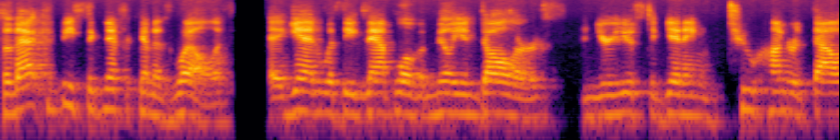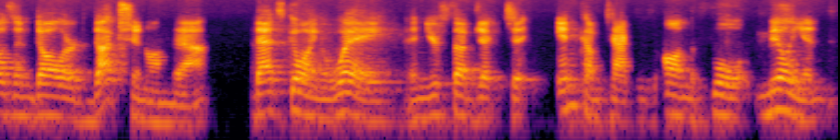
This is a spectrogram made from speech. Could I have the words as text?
So that could be significant as well. If, again, with the example of a million dollars and you're used to getting $200,000 deduction on that, that's going away and you're subject to income taxes on the full million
